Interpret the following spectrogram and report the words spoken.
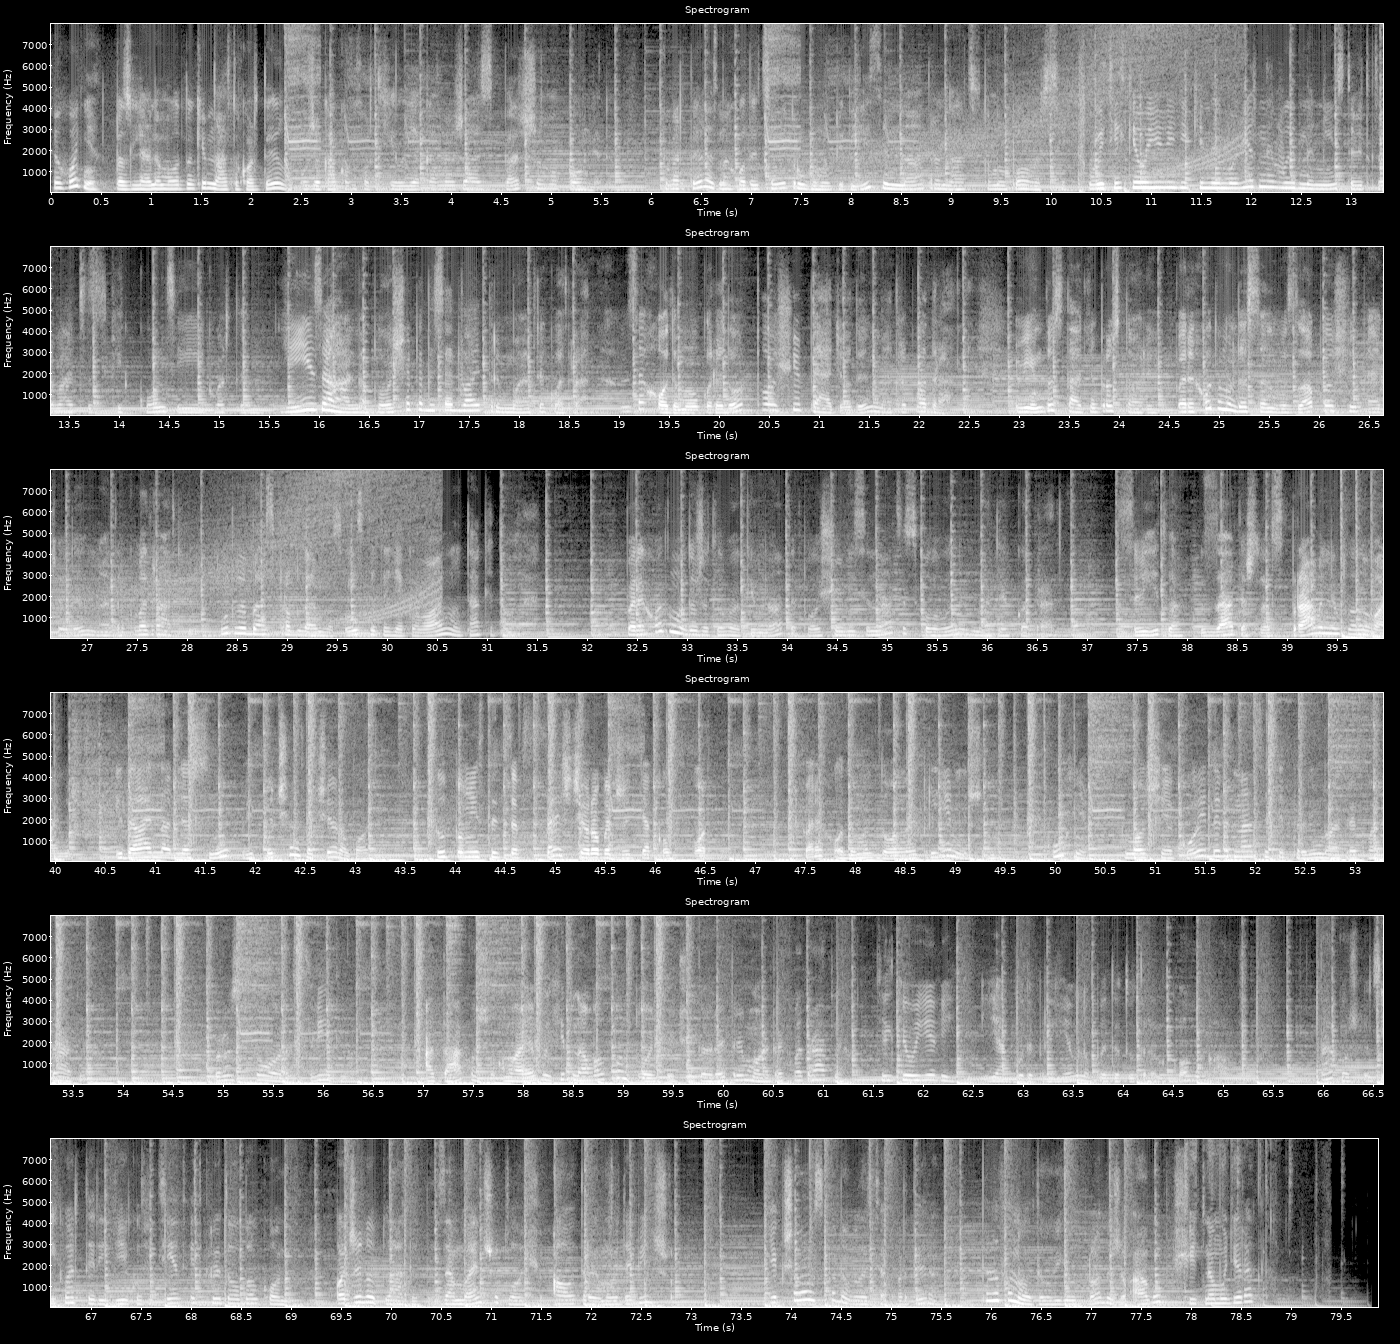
Сьогодні розглянемо однокімнатну квартиру у ЖК Комфорт Хіл, яка вражає з першого погляду. Квартира знаходиться у другому під'їзді на 13-му поверсі. Ви тільки уявіть, який неймовірний вид на місто відкривається з вікон цієї квартири. Її загальна площа 52,3 метри квадратних. Заходимо у коридор площею 5,1 метр квадратний. Він достатньо просторий. Переходимо до санвузла площею 5,1 метр квадратний. Тут ви без проблем розмістите як ванну, так і туалет. Переходимо до житлової кімнати площею 18,5 метрів квадратних. Світла, затишна, з правильним плануванням, ідеальна для сну, відпочинку чи роботи. Тут поміститься все, що робить життя комфортним. Переходимо до найприємнішого. Площа якої 19,3 метри квадратних. Простора, світла. А також має вихід на балкон площею 4,3 метри квадратних. Тільки уявіть, як буде приємно пити тут ранкову каву. Також у цій квартирі діє коефіцієнт відкритого балкону. Отже, ви платите за меншу площу, а отримуєте більшу. Якщо вам сподобалася ця квартира, телефонуйте у відділ продажу або пишіть нам у Директ.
